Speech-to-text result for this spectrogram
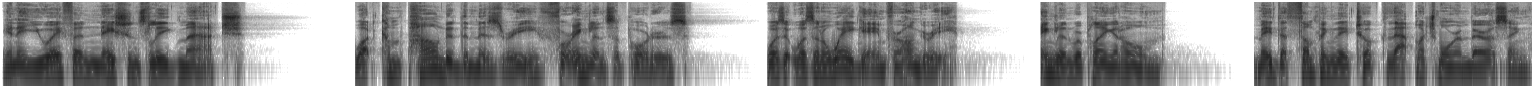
in a UEFA Nations League match. What compounded the misery for England supporters was it was an away game for Hungary. England were playing at home. Made the thumping they took that much more embarrassing.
